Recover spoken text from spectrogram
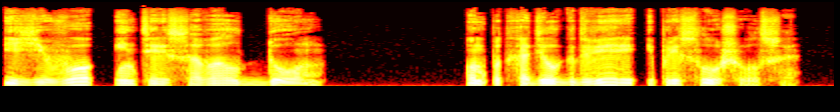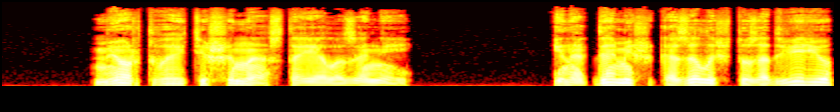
И его интересовал дом. Он подходил к двери и прислушивался. Мертвая тишина стояла за ней. Иногда Мише казалось, что за дверью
